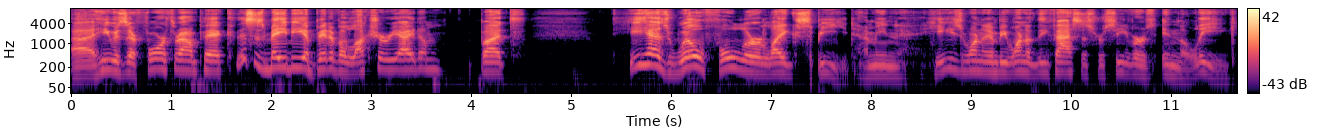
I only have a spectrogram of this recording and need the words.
Uh, he was their fourth round pick. This is maybe a bit of a luxury item, but he has Will Fuller like speed. I mean, he's going to be one of the fastest receivers in the league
